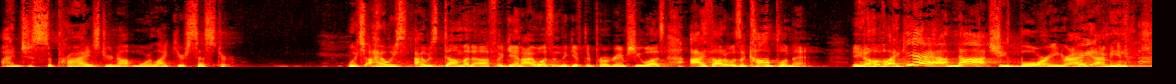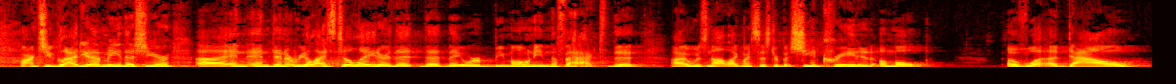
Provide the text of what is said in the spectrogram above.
I'm just surprised you're not more like your sister. Which I always, I was dumb enough. Again, I wasn't the gifted program. She was. I thought it was a compliment. You know, like, yeah, I'm not. She's boring, right? I mean, aren't you glad you have me this year? Uh, and, and didn't realize till later that, that they were bemoaning the fact that I was not like my sister, but she had created a mold of what a Dow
